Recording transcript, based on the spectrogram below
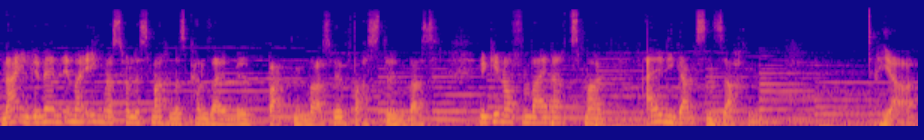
Nein, wir werden immer irgendwas Tolles machen. Das kann sein, wir backen was, wir basteln was, wir gehen auf den Weihnachtsmarkt, all die ganzen Sachen. Ja,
